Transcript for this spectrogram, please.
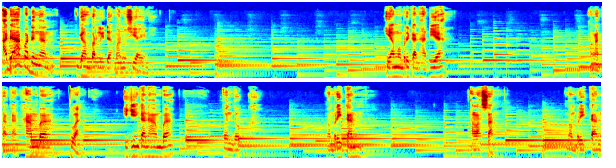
"Ada apa dengan gambar lidah manusia ini?" Yang memberikan hadiah mengatakan, "Hamba Tuhan, izinkan hamba untuk memberikan alasan memberikan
